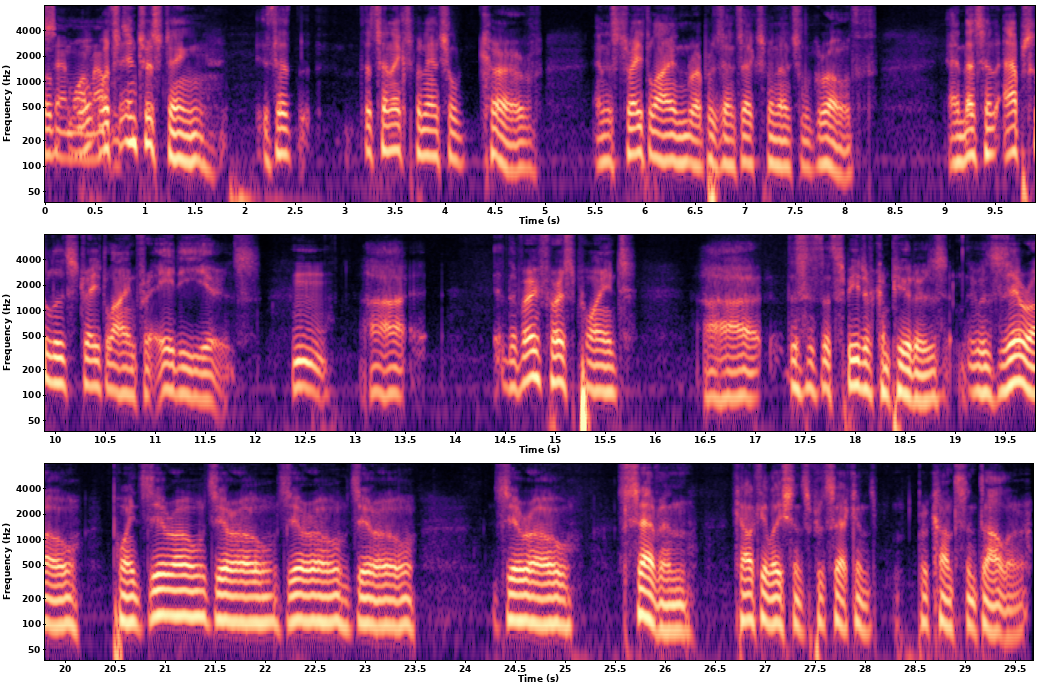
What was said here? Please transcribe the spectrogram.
But San Juan wha- Mountains. What's interesting is that that's an exponential curve, and a straight line represents exponential growth, and that's an absolute straight line for 80 years. Hmm. Uh, the very first point, uh, this is the speed of computers. It was zero point zero zero zero zero zero seven calculations per second per constant dollar.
